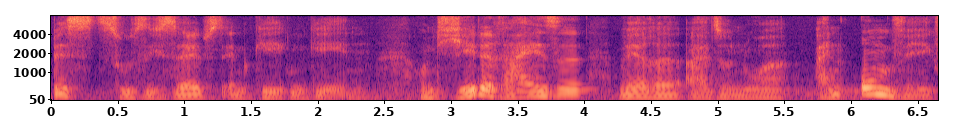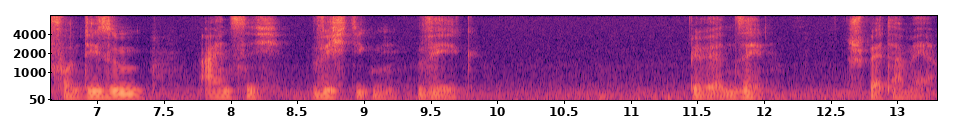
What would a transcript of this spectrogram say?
bis zu sich selbst entgegengehen. Und jede Reise wäre also nur ein Umweg von diesem einzig wichtigen Weg. Wir werden sehen. Später mehr.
